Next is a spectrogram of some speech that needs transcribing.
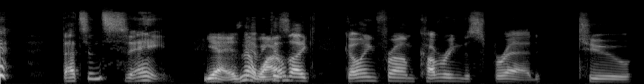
that's insane. Yeah, isn't that yeah, wild? because like going from covering the spread to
